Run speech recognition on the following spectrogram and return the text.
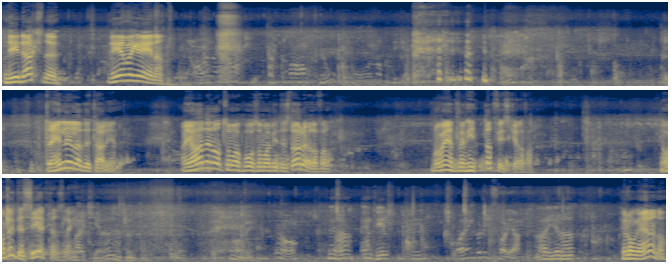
Det är dags nu. Ner med grejerna. Den lilla detaljen. Ja, jag hade något som var på som var lite större i alla fall. De har äntligen hittat fisk i alla fall. Jag har varit lite segt än så länge. Markera den här punkten. Ja. Ja, en till. Var det en glyskolja? Jajamän. Hur lång är den då?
